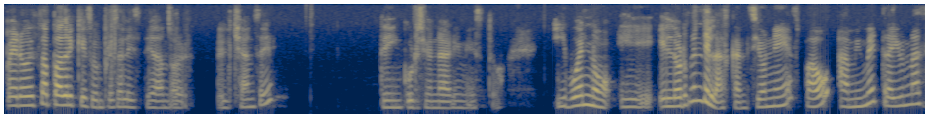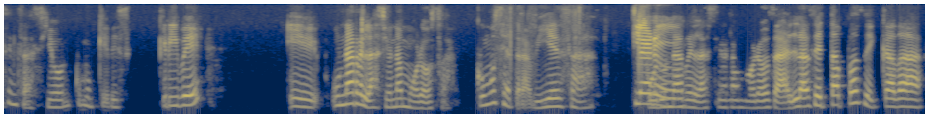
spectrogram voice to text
Pero está padre que su empresa le esté dando el chance de incursionar en esto. Y bueno, eh, el orden de las canciones, Pau, a mí me trae una sensación como que describe eh, una relación amorosa, cómo se atraviesa por una Claro, relación amorosa, las etapas de cada,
